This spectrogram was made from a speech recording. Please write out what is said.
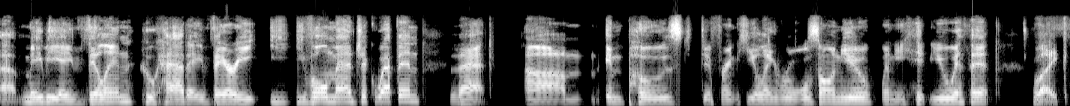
uh, maybe a villain who had a very evil magic weapon that um, imposed different healing rules on you when he hit you with it. Like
